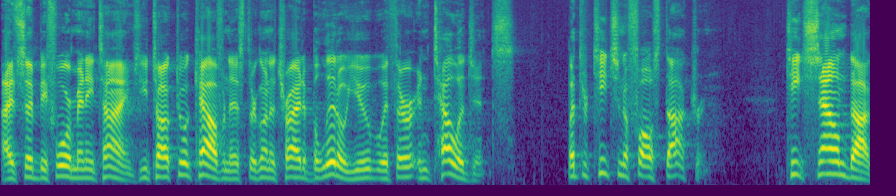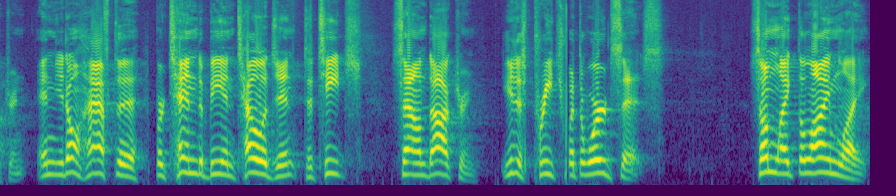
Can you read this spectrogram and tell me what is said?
I've said before many times you talk to a Calvinist, they're going to try to belittle you with their intelligence, but they're teaching a false doctrine. Teach sound doctrine. And you don't have to pretend to be intelligent to teach sound doctrine. You just preach what the word says. Some like the limelight.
